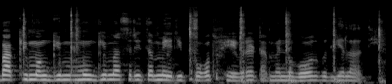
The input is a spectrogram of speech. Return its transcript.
ਬਾਕੀ ਮੂੰਗੀ ਮੂੰਗੀ ਮਸਰੀ ਤਾਂ ਮੇਰੀ ਬਹੁਤ ਫੇਵਰੇਟ ਆ, ਮੈਨੂੰ ਬਹੁਤ ਵਧੀਆ ਲੱਗਦੀ ਆ।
